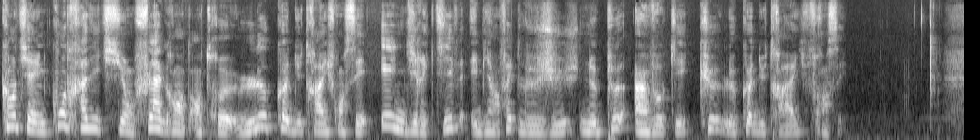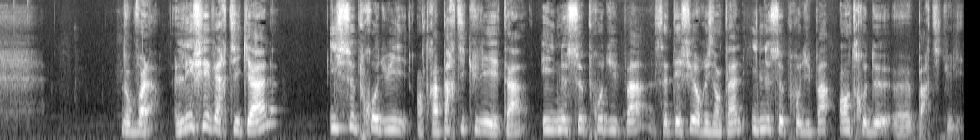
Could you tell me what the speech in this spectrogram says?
quand il y a une contradiction flagrante entre le Code du travail français et une directive, eh bien en fait le juge ne peut invoquer que le Code du travail français. Donc voilà, l'effet vertical, il se produit entre un particulier État, et il ne se produit pas, cet effet horizontal, il ne se produit pas entre deux euh, particuliers.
